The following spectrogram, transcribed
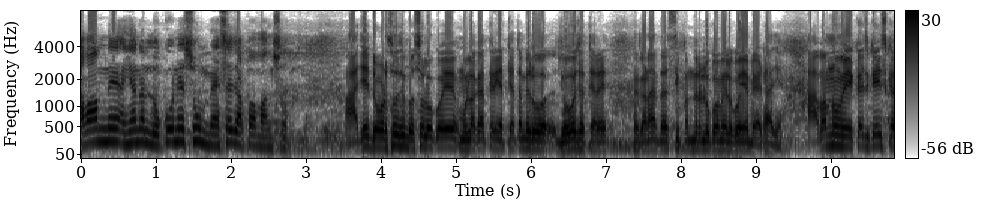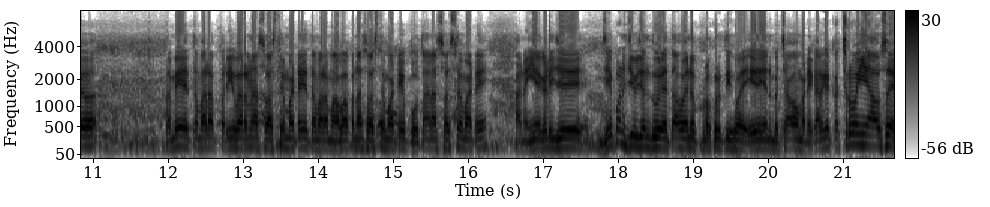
આવામને, અહીંયાના લોકોને શું મેસેજ આપવા માંગશો? આજે દોઢસોથી બસો લોકોએ મુલાકાત કરી. અત્યારે તમે જોવો છો અત્યારે ઘણા દસથી પંદર લોકો અમે લોકો અહીંયા બેઠા છે. આવામનું હું એક જ કહીશ કે તમે તમારા પરિવારના સ્વાસ્થ્ય માટે, તમારા મા બાપના સ્વાસ્થ્ય માટે, પોતાના સ્વાસ્થ્ય માટે અને અહીંયા આગળ જે જે પણ જીવજંતુ રહેતા હોય અને પ્રકૃતિ હોય એને બચાવવા માટે. કારણ કે કચરો અહીંયા આવશે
